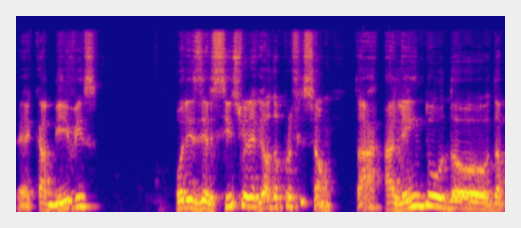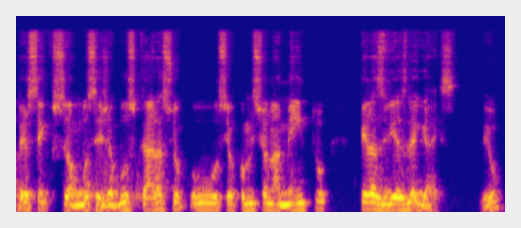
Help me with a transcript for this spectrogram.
é, cabíveis, por exercício ilegal da profissão, tá? Além do, do da persecução, ou seja, buscar seu, o seu comissionamento pelas vias legais, viu?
